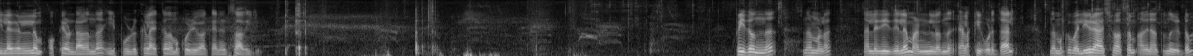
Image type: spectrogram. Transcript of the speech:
ഇലകളിലും ഒക്കെ ഉണ്ടാകുന്ന ഈ പുഴുക്കളെയൊക്കെ നമുക്ക് ഒഴിവാക്കാനായിട്ട് സാധിക്കും. അപ്പോൾ ഇതൊന്ന് നമ്മൾ നല്ല രീതിയിൽ മണ്ണിലൊന്ന് ഇളക്കി കൊടുത്താൽ നമുക്ക് വലിയൊരു ആശ്വാസം അതിനകത്തുനിന്ന് കിട്ടും.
